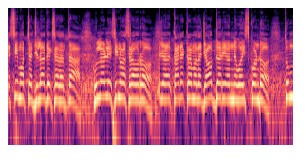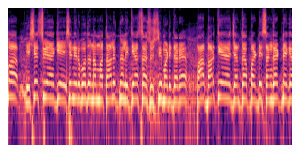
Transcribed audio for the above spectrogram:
ಎಸ್ ಸಿ ಮೋರ್ಚಾ ಜಿಲ್ಲಾಧ್ಯಕ್ಷರಾದಂಥ ಹುಲ್ಲಳ್ಳಿ ಶ್ರೀನಿವಾಸರವರು ಕಾರ್ಯಕ್ರಮದ ಜವಾಬ್ದಾರಿಯನ್ನು ವಹಿಸಿಕೊಂಡು ತುಂಬ ಯಶಸ್ವಿಯಾಗಿ ಇರ್ಬೋದು ನಮ್ಮ ತಾಲೂಕಿನಲ್ಲಿ ಇತಿಹಾಸ ಸೃಷ್ಟಿ ಮಾಡಿದ್ದಾರೆ. ಭಾರತೀಯ ಜನತಾ ಪಾರ್ಟಿ ಸಂಘಟನೆಗೆ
